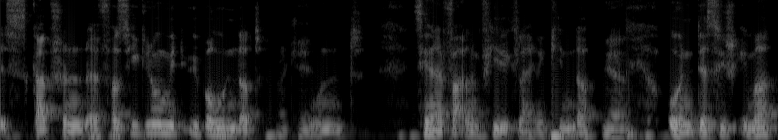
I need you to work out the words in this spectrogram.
es gab schon äh, Versiegelungen mit über 100 Okay. und sind halt vor allem viele kleine Kinder. Ja, Und das ist immer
